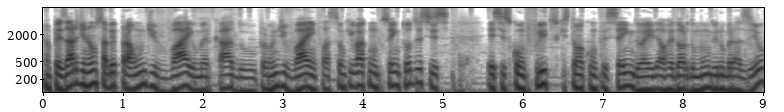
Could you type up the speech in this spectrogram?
apesar de não saber para onde vai o mercado, para onde vai a inflação, o que vai acontecer em todos esses, esses conflitos que estão acontecendo aí ao redor do mundo e no Brasil,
